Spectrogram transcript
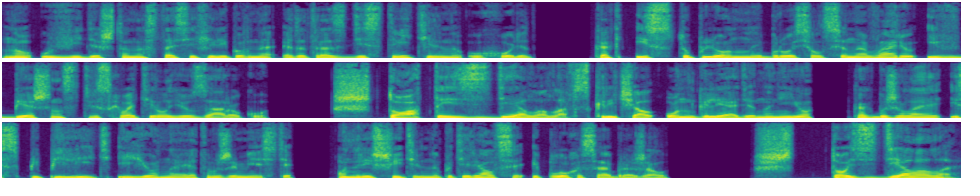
но, увидя, что Настасья Филипповна этот раз действительно уходит, как иступленный бросился на Варю и в бешенстве схватил ее за руку. «Что ты сделала?» — вскричал он, глядя на нее, как бы желая испепелить ее на этом же месте. Он решительно потерялся и плохо соображал. «Что сделала?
